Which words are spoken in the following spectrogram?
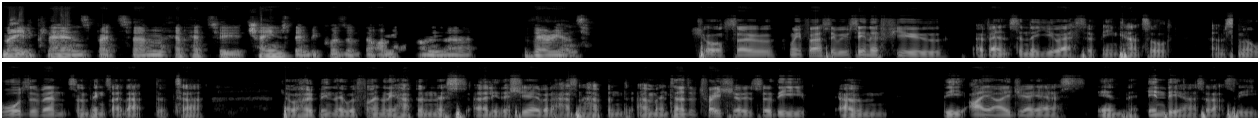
made plans but um, have had to change them because of the Omicron uh, variant? Sure. So, I mean, firstly, we've seen a few events in the US have been cancelled, um, some awards events and things like that that uh, they were hoping they would finally happen this early this year, but it hasn't happened. Um, in terms of trade shows, so the um, the IIJS in India, so that's the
